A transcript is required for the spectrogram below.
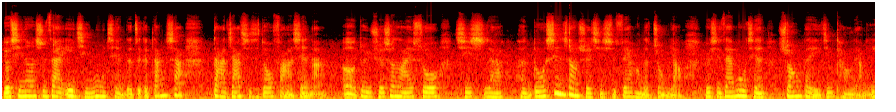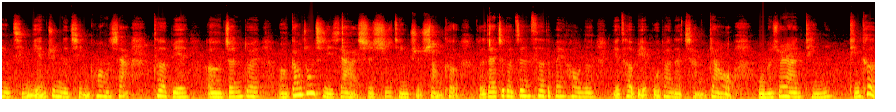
尤其呢，是在疫情目前的这个当下，大家其实都发现啊。呃，对于学生来说，其实啊，很多线上学习是非常的重要，尤其在目前双北已经考量疫情严峻的情况下，特别呃针对呃高中职以下实施停止上课。可是在这个政策的背后呢，也特别不断的强调，我们虽然停。停课，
